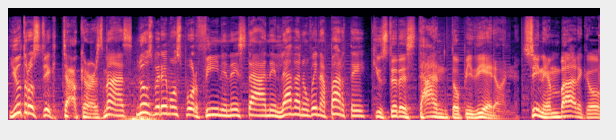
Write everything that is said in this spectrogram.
y otros TikTokers más los veremos por fin en esta anhelada novena parte que ustedes tanto pidieron. Sin embargo,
